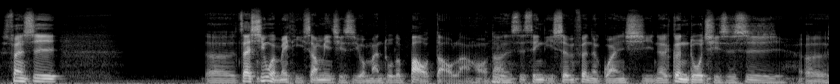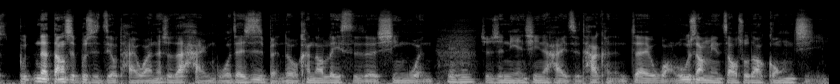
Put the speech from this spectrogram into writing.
算是呃在新闻媒体上面其实有蛮多的报道啦。哈。当然是 Cindy 身份的关系，那更多其实是呃不，那当时不是只有台湾，那时候在韩国、在日本都有看到类似的新闻，就是年轻的孩子他可能在网络上面遭受到攻击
